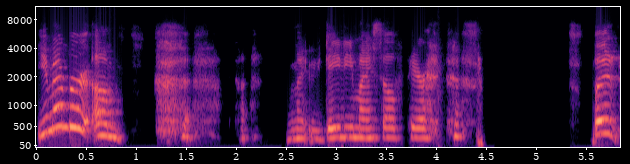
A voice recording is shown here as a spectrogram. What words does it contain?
you remember um might be dating myself here. but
